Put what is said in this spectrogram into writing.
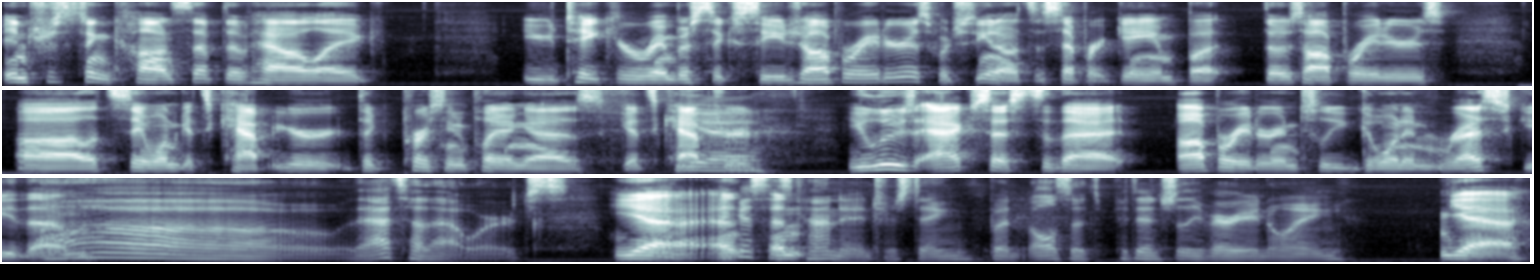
interesting concept of how like you take your Rainbow Six Siege operators, which you know it's a separate game, but those operators, uh, let's say one gets cap, your the person you're playing as gets captured, Yeah. you lose access to that operator until you go in and rescue them. Oh, that's how that works. yeah, I, I and, guess that's kind of interesting, but also it's potentially very annoying. yeah,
